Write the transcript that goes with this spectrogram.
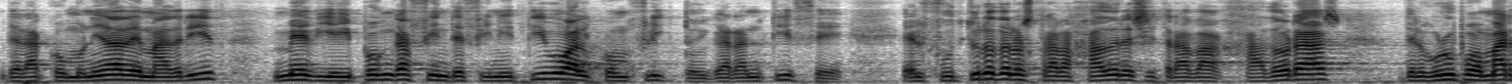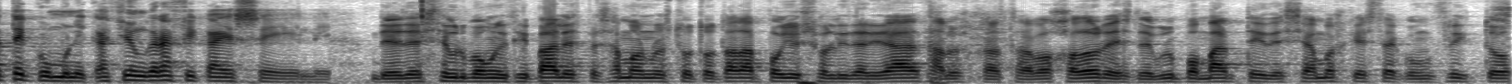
de la Comunidad de Madrid medie y ponga fin definitivo al conflicto y garantice el futuro de los trabajadores y trabajadoras del Grupo Marte Comunicación Gráfica SL. Desde este Grupo Municipal expresamos nuestro total apoyo y solidaridad a los trabajadores del Grupo Marte y deseamos que este conflicto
